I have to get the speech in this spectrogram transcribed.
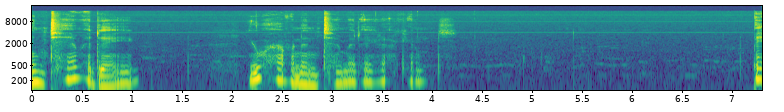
Intimidate? You have an Intimidate Ekans? Bad.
